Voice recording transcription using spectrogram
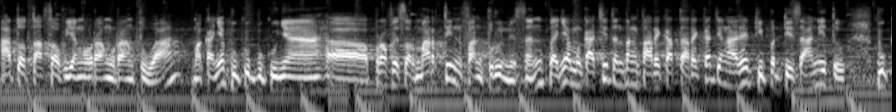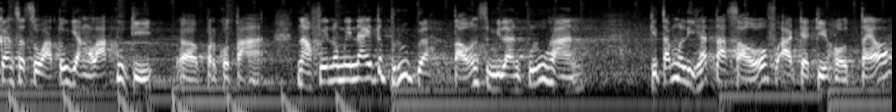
atau tasawuf yang orang-orang tua. Makanya buku-bukunya uh, Profesor Martin van Brunissen banyak mengkaji tentang tarekat-tarekat yang ada di pedesaan itu, bukan sesuatu yang laku di uh, perkotaan. Nah, fenomena itu berubah tahun 90-an. Kita melihat tasawuf ada di hotel,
